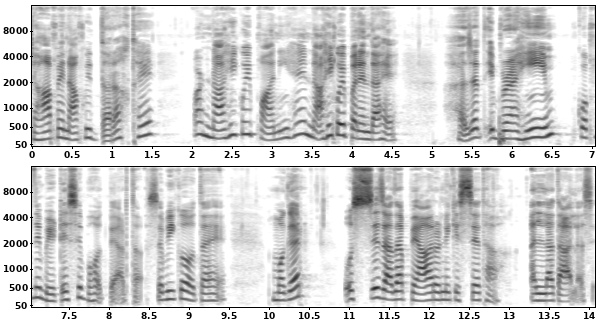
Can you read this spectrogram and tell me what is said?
جہاں پہ نہ کوئی درخت ہے اور نہ ہی کوئی پانی ہے، نہ ہی کوئی پرندہ ہے۔ حضرت ابراہیم کو اپنے بیٹے سے بہت پیار تھا، سبھی کو ہوتا ہے۔ مگر اس سے زیادہ پیار انہیں کس سے تھا؟ اللہ تعالیٰ سے۔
